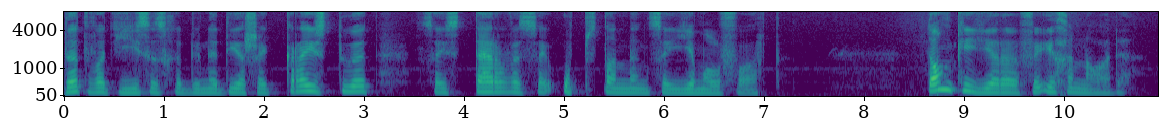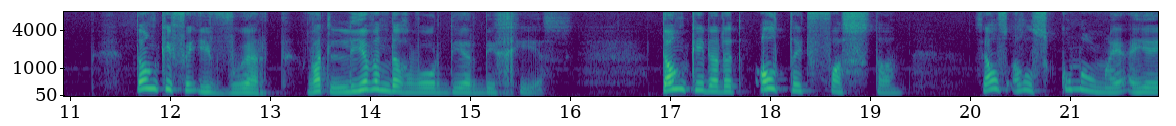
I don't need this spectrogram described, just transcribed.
dit wat Jesus gedoen het deur sy kruisdood, sy sterwe, sy opstanding, sy hemelvaart. Dankie Here vir u genade. Dankie vir u woord wat lewendig word deur die Gees. Dankie dat dit altyd vas staan. Selfs al skommel my eie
